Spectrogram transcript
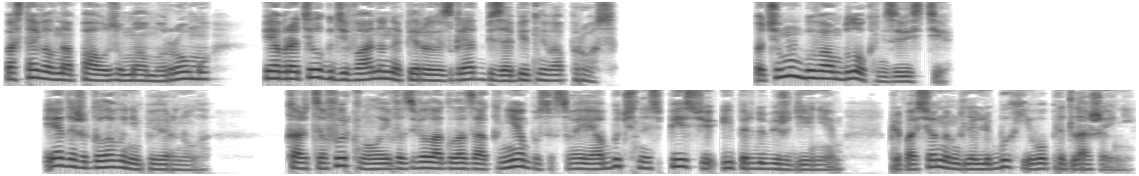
поставил на паузу маму Рому и обратил к дивану на первый взгляд безобидный вопрос. «Почему бы вам блок не завести?» Я даже головы не повернула. Кажется, фыркнула и возвела глаза к небу со своей обычной спесью и предубеждением, припасенным для любых его предложений.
